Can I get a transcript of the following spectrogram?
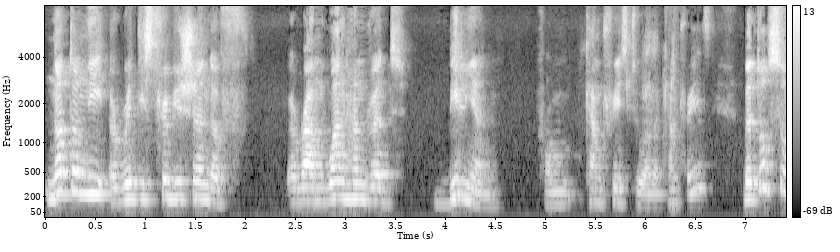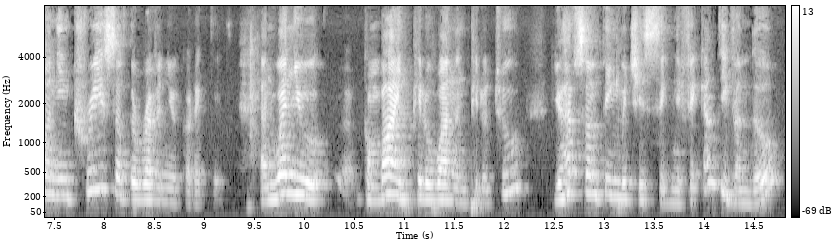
not only a redistribution of around 100 billion from countries to other countries, but also an increase of the revenue collected. And when you combine Pillar 1 and Pillar 2, you have something which is significant, even though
